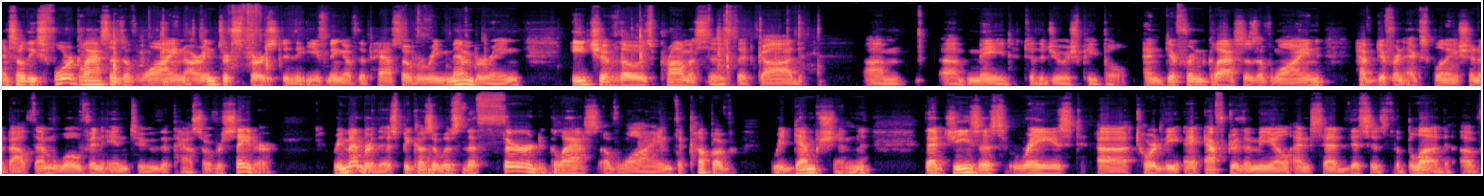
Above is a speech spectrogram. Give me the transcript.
And so these four glasses of wine are interspersed in the evening of the Passover, remembering each of those promises that God um, uh, made to the Jewish people. And different glasses of wine have different explanation about them woven into the Passover Seder. Remember this because it was the third glass of wine, the cup of redemption, that Jesus raised uh, toward the after the meal and said, "This is the blood of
